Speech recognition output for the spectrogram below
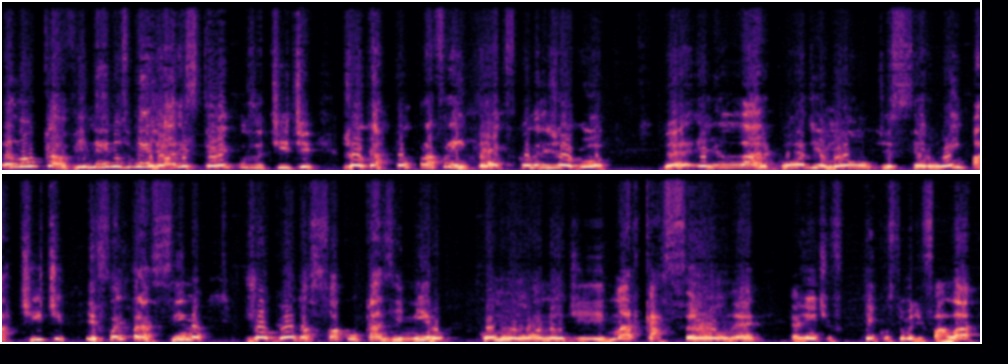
eu nunca vi nem nos melhores tempos o Tite jogar tão para frentex como ele jogou. Né? Ele largou de mão de ser o empatite e foi para cima, jogando só com o Casimiro como um homem de marcação, né? Que a gente tem costume de falar,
